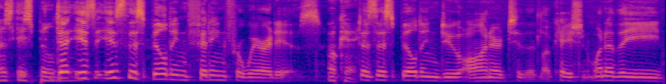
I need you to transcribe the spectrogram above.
does this Do- building is, is this building fitting for where it is? okay? does this building do honor to the location? One of the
